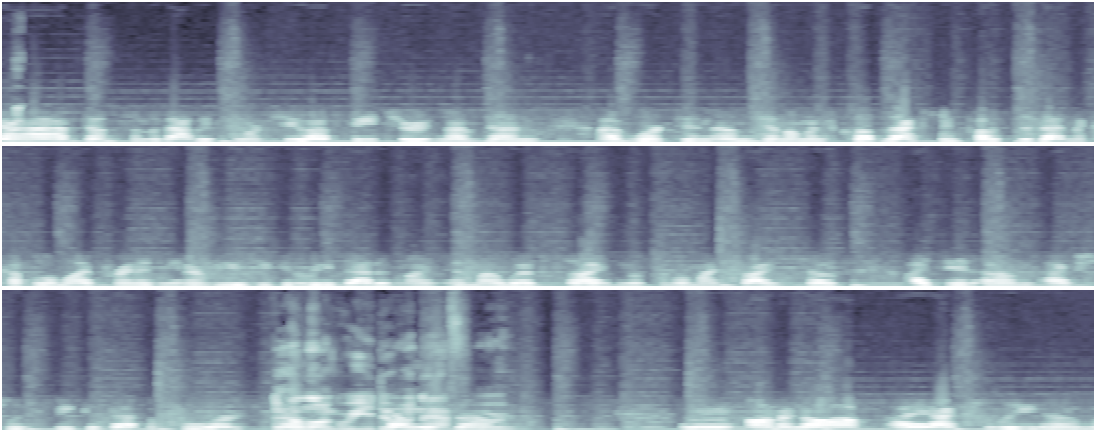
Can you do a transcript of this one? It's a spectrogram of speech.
Yeah, I've done some of that before too. I've featured and I've done. I've worked in um, gentlemen's clubs. I actually posted that in a couple of my printed interviews. You can read that in my in my website and on some of my sites. So I did um, actually speak of that before. So How long were you doing that, was, for? um, mm, on and off. I actually. Um,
